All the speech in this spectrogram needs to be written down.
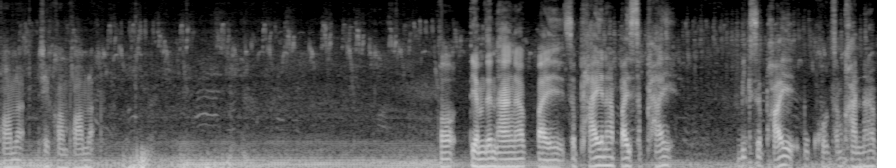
พร้อมแล้วเช็คความพร้อมแล้วก็เตรียมเดินทางนะครับ ไปเซอร์ไพรส์นะครับ ไปเซอร์ไพรส์บิ๊กเซอร์ไพรส์บุคคลสำคัญนะครับ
